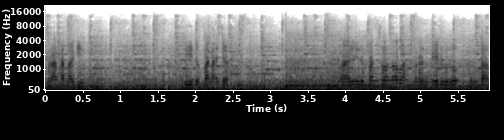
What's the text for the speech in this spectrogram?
berangkat lagi. Di depan aja. Nah di depan sono lah berhenti dulu bentar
